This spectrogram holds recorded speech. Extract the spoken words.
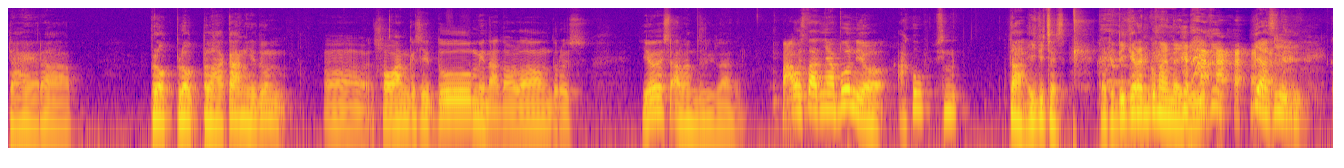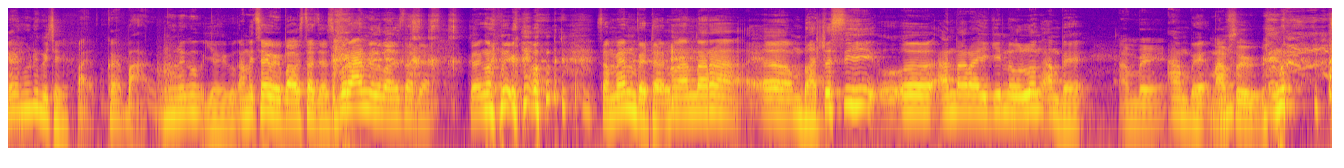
daerah blok-blok belakang itu eh, sowan ke situ minta tolong terus ya yes, alhamdulillah. Pak Ustadznya pun yo aku sing Tah, iki Jas. Tadi pikiranku mana iki? Iki ya asli iki. Kayak ngono gue Jas. Pak, kayak Pak ngono iku ya iku amit sewe Pak Ustaz ya. Sepurane lho Pak Ustaz ya. Kayak ngono iku. Sampean bedakno antara eh, mbatesi eh, antara iki nulung ambek Ambe ambek nafsu.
